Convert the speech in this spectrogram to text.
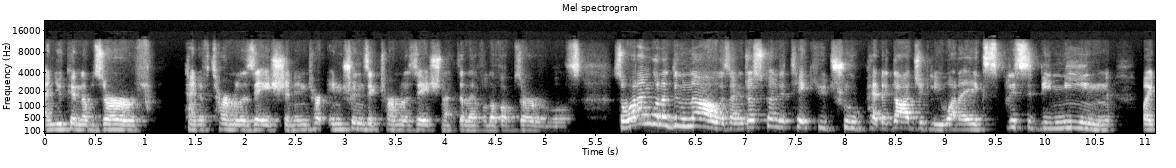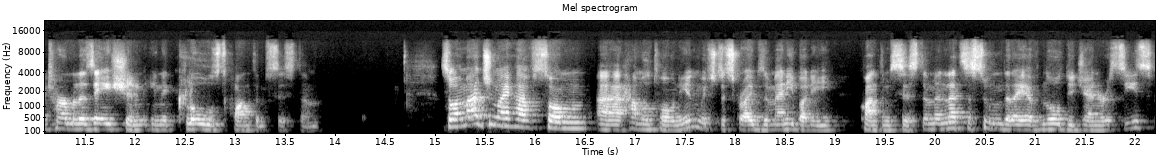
and you can observe kind of thermalization, intrinsic thermalization at the level of observables. So what I'm going to do now is I'm just going to take you through pedagogically what I explicitly mean by thermalization in a closed quantum system. So imagine I have some uh, Hamiltonian, which describes a many-body quantum system, and let's assume that I have no degeneracies,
